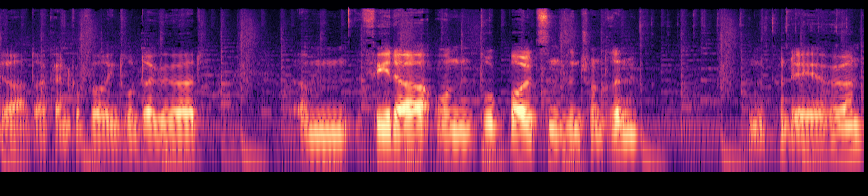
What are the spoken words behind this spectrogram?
ja, da kein Kupferring drunter gehört. Ähm, Feder und Druckbolzen sind schon drin. Das könnt ihr hier hören.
